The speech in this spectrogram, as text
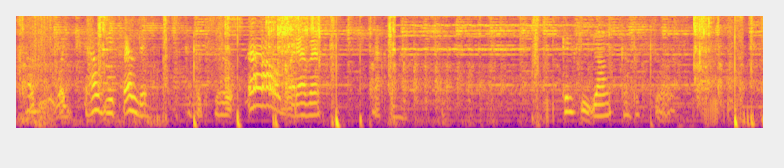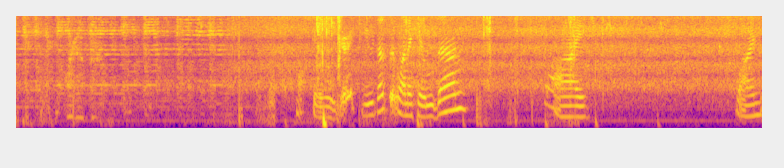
How do you, what, how do you spell them? Oh, whatever. Back to me. Kill two young. Whatever. Okay, Jerky doesn't want to kill them. Why? Fine.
